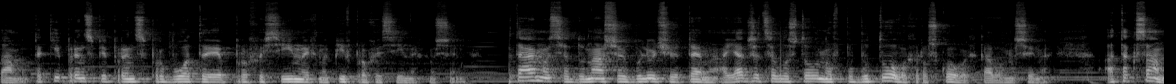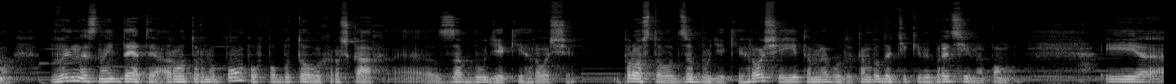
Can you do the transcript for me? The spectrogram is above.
там. Такий, в принципі, принцип роботи професійних, напівпрофесійних машин. Повертаємося до нашої болючої теми. А як же це влаштовано в побутових рожкових кавомашинах? А так само, ви не знайдете роторну помпу в побутових рожках е, за будь-які гроші. Просто от за будь-які гроші її там не буде. Там буде тільки вібраційна помпа. І е,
